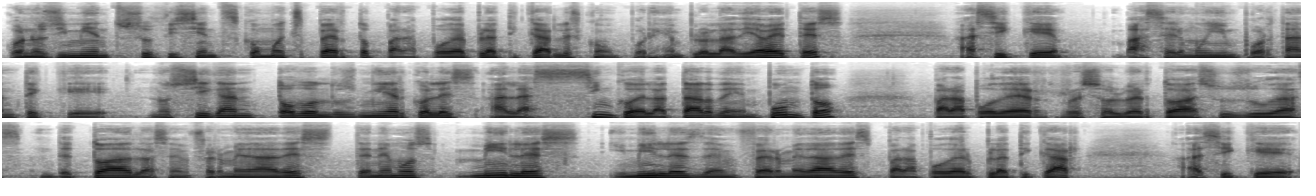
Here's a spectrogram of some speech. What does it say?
conocimientos suficientes como experto para poder platicarles, como por ejemplo la diabetes. Así que va a ser muy importante que nos sigan todos los miércoles a las 5 de la tarde en punto para poder resolver todas sus dudas de todas las enfermedades. Tenemos miles y miles de enfermedades para poder platicar, así que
